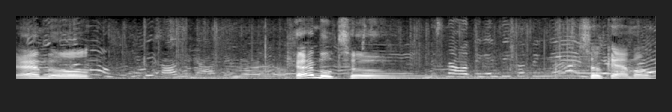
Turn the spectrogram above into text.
Camel. Camel toe. So camel.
